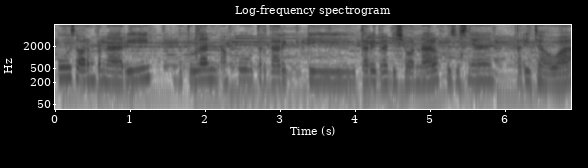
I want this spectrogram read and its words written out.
aku seorang penari kebetulan aku tertarik di tari tradisional khususnya tari Jawa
